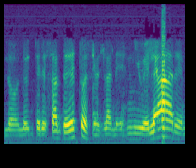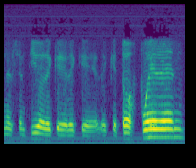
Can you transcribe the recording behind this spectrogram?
Lo, interesante de esto es, es la- es nivelar en el sentido de que, de que, de que todos pueden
